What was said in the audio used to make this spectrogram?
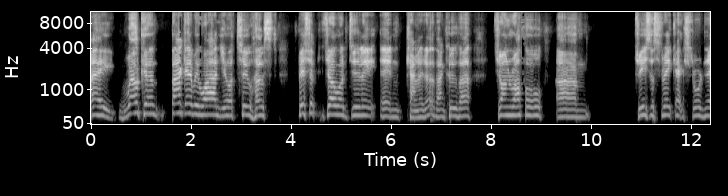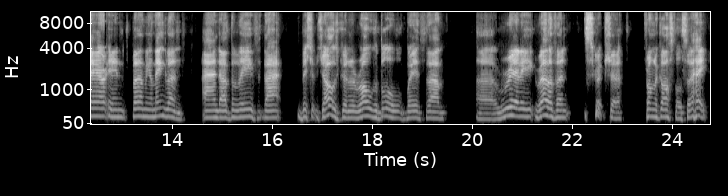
Hey, welcome back, everyone. Your two hosts, Bishop Joel Dooley in Canada, Vancouver, John Ruffle, um, Jesus Freak Extraordinaire in Birmingham, England. And I believe that Bishop Joel is going to roll the ball with um, really relevant scripture from the gospel. So, hey,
